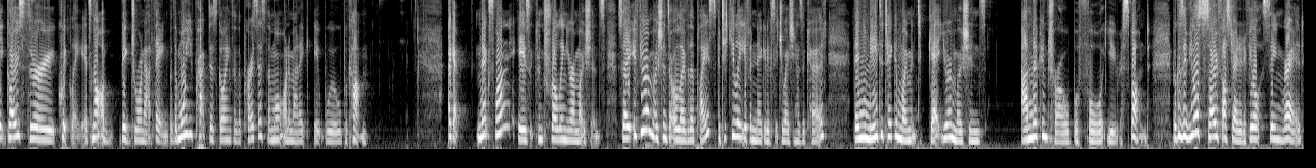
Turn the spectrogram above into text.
it goes through quickly. It's not a big drawn out thing, but the more you practice going through the process, the more automatic it will become. Okay, Next one is controlling your emotions. So, if your emotions are all over the place, particularly if a negative situation has occurred, then you need to take a moment to get your emotions under control before you respond. Because if you're so frustrated, if you're seeing red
